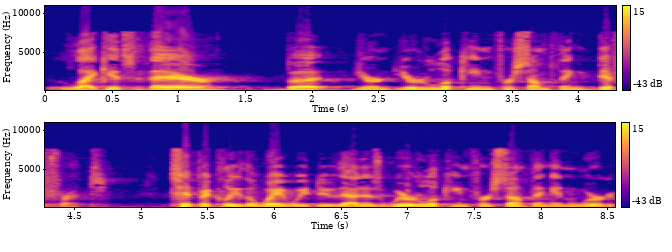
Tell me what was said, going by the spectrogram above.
like it's there, but you're, you're looking for something different. Typically, the way we do that is we're looking for something and we're,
